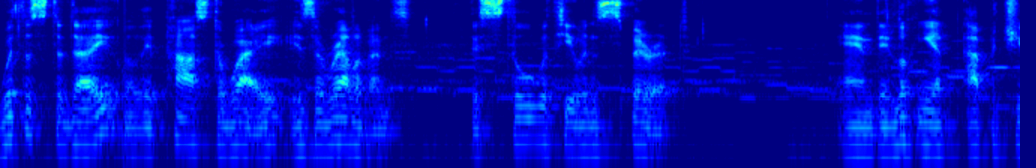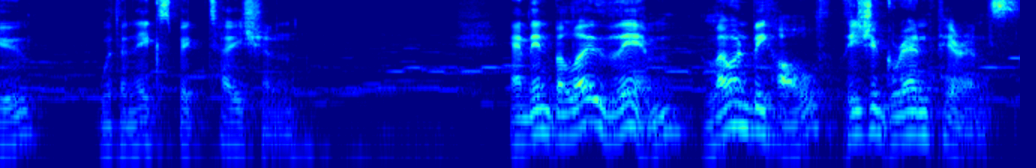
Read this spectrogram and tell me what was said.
with us today or they're passed away is irrelevant. They're still with you in spirit and they're looking at, up at you with an expectation. And then below them, lo and behold, there's your grandparents.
